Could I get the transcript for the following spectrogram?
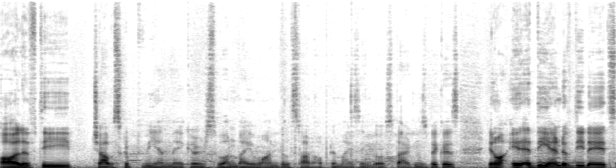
all of the JavaScript VM makers one by one will start optimizing those patterns because you know at the end of the day it's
